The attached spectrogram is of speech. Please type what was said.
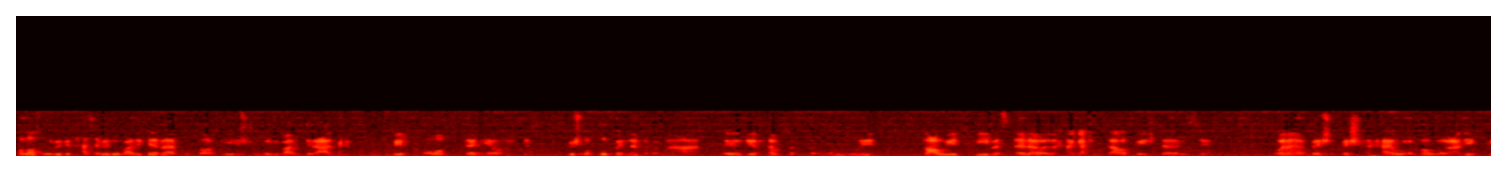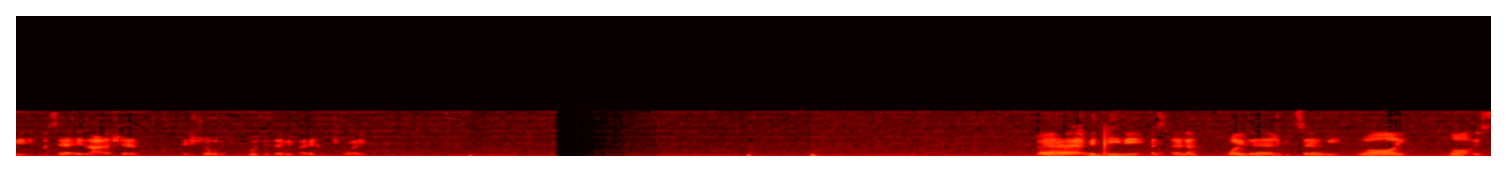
خلاص already اتحسبت وبعد كده بقى تحطها في الشغل اللي بعد كده عندي في الخطوات الثانية وهكذا. مش مطلوب منك يا جماعة آه، غير حفظ القانون وتعويض في مسألة ولا حاجة عشان تعرف بيشتغل إزاي. وأنا مش مش هحاول أطول عليك في المسائل علشان الشغل في الجزء ده بيبقى رخم شوية. آه، مديني مسألة. واي داش بتساوي؟ واي ناقص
